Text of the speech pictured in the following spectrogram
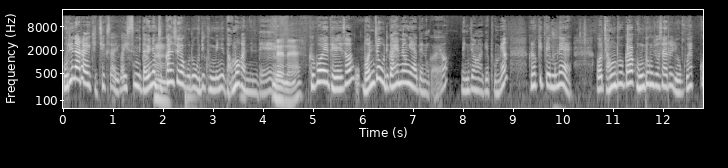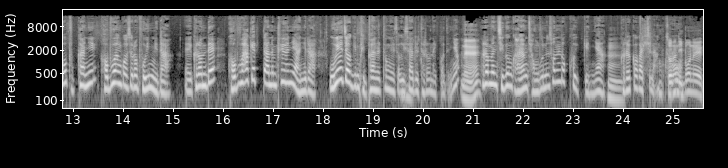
우리나라의 기책 사유가 있습니다. 왜냐하면 음. 북한 수역으로 우리 국민이 넘어갔는데 네네. 그거에 대해서 먼저 우리가 해명해야 되는 거예요. 냉정하게 보면 그렇기 때문에 어, 정부가 공동조사를 요구했고 북한이 거부한 것으로 보입니다. 예, 그런데 거부하겠다는 표현이 아니라 우회적인 비판을 통해서 의사를 드러냈거든요. 네. 그러면 지금 과연 정부는 손 놓고 있겠냐? 음. 그럴 것 같진 않고. 저는 이번에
